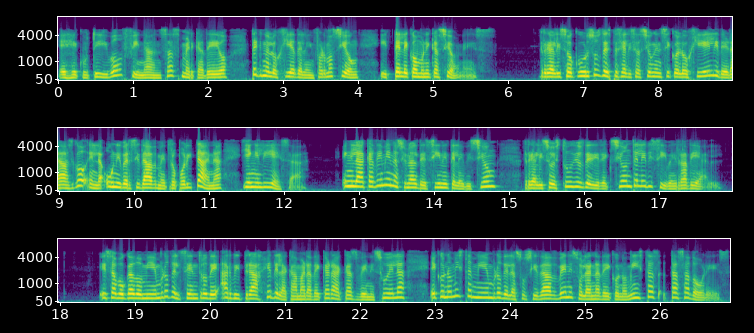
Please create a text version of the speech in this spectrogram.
Ejecutivo, Finanzas, Mercadeo, Tecnología de la Información y Telecomunicaciones. Realizó cursos de especialización en Psicología y Liderazgo en la Universidad Metropolitana y en el IESA. En la Academia Nacional de Cine y Televisión realizó estudios de dirección televisiva y radial. Es abogado miembro del Centro de Arbitraje de la Cámara de Caracas, Venezuela, economista miembro de la Sociedad Venezolana de Economistas Tasadores,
